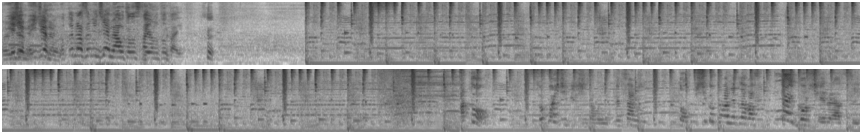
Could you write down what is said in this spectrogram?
To jedziemy, idziemy. No tym razem idziemy, auto zostają tutaj. najgorszej relacji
